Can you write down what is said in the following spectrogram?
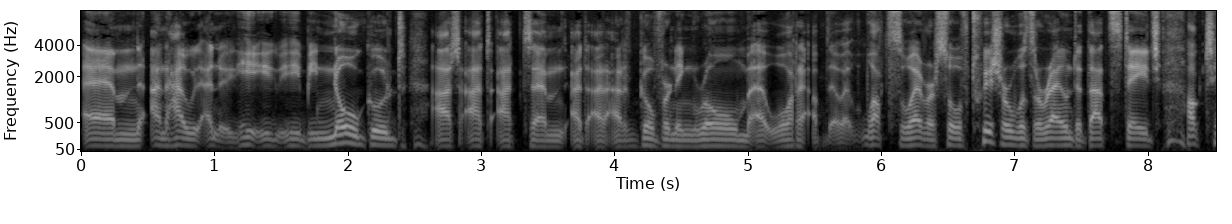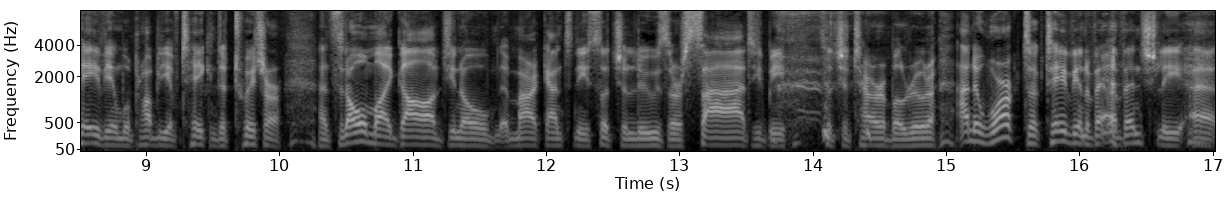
um, and how and he, he'd be no good at at at, um, at, at, governing Rome uh, what, whatsoever. So if Twitter was around at that stage, Octavian would probably have taken to Twitter and said, "Oh my God." You know, Mark Antony's such a loser, sad, he'd be such a terrible ruler. And it worked. Octavian eventually uh,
